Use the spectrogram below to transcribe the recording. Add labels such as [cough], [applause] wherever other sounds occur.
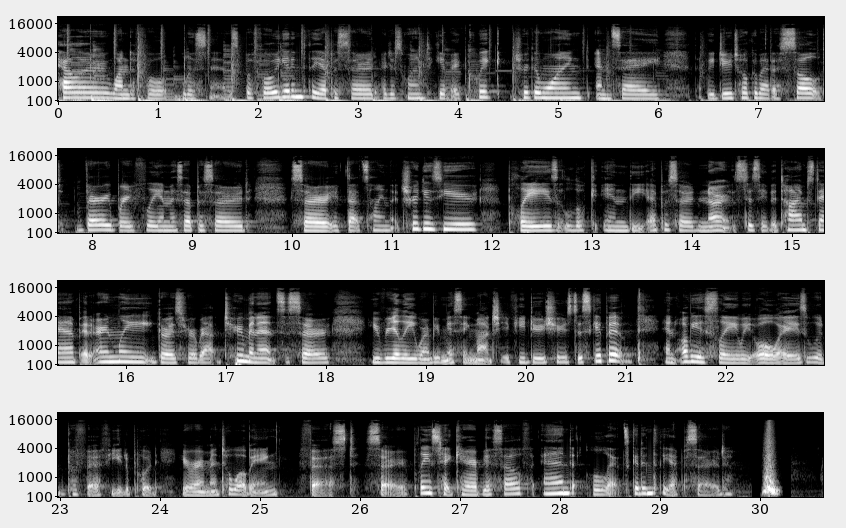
Hello, wonderful listeners. Before we get into the episode, I just wanted to give a quick trigger warning and say that we do talk about assault very briefly in this episode. So, if that's something that triggers you, please look in the episode notes to see the timestamp. It only goes for about two minutes, so you really won't be missing much if you do choose to skip it. And obviously, we always would prefer for you to put your own mental well being first. So, please take care of yourself and let's get into the episode.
